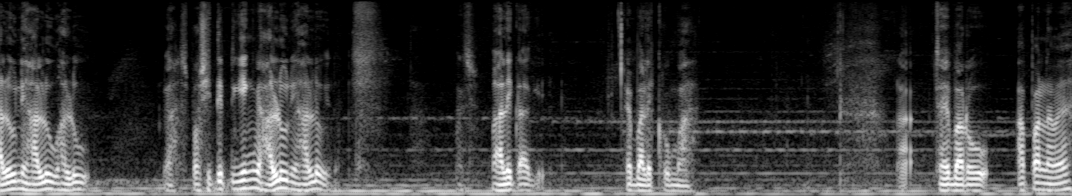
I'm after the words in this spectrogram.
halu nih halu halu. Nah positif tinggi halu nih halu itu balik lagi. Saya balik ke rumah. Nah, saya baru apa namanya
